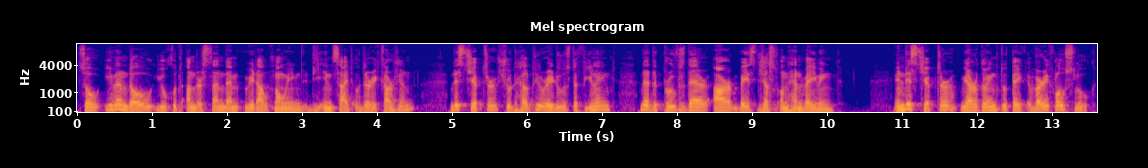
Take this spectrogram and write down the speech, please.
So even though you could understand them without knowing the inside of the recursion, this chapter should help you reduce the feeling that the proofs there are based just on hand waving. In this chapter, we are going to take a very close look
